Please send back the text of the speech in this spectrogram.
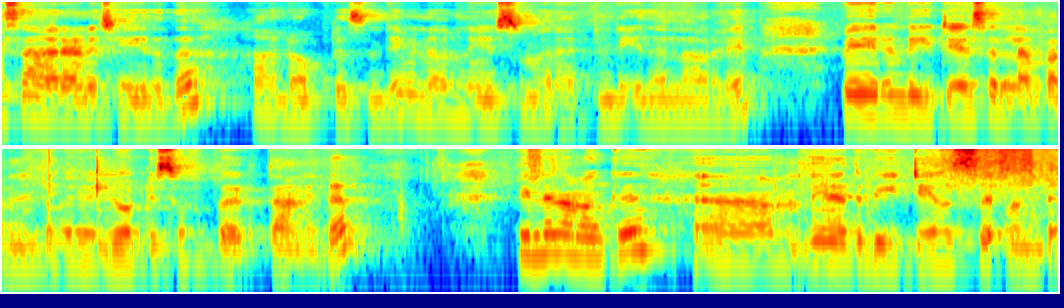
എസ് ആരാണ് ചെയ്തത്? ആ ഡോക്ടേഴ്സിന്റെയും പിന്നെ നേഴ്സുമാർ അറ്റൻഡ് ചെയ്ത എല്ലാവരുടെയും പേരും ഡീറ്റെയിൽസ് എല്ലാം പറഞ്ഞിട്ട് ഒരു നോട്ടീസ് ഓഫ് ബർത്ത് ആണിത്. പിന്നെ നമുക്ക് ഇതിനകത്ത് ഡീറ്റെയിൽസ് ഉണ്ട്.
